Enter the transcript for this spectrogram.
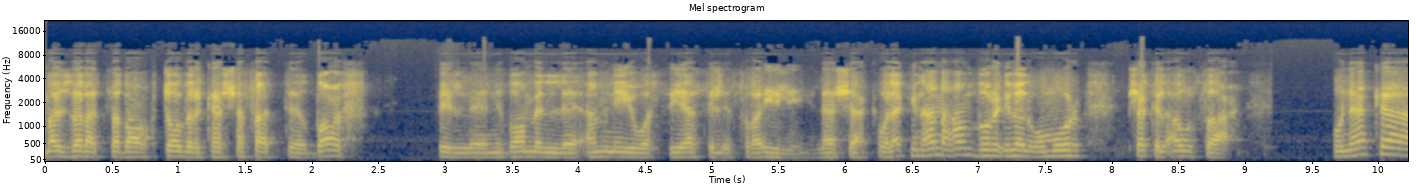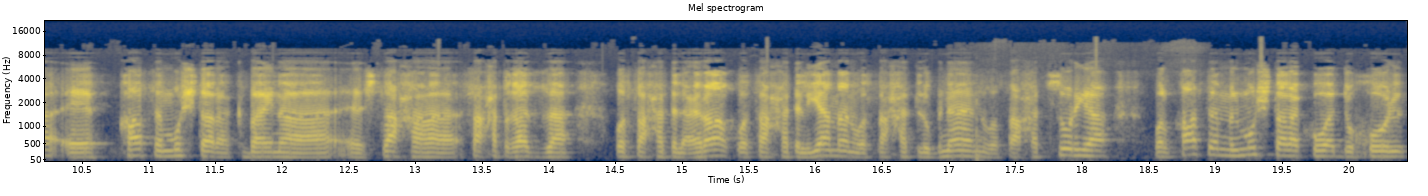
مجزرة 7 أكتوبر كشفت ضعف في النظام الأمني والسياسي الإسرائيلي لا شك. ولكن أنا أنظر إلى الأمور بشكل أوسع. هناك آه، قاسم مشترك بين آه، ساحة ساحة غزة وساحة العراق وساحة اليمن وساحة لبنان وساحة سوريا. والقاسم المشترك هو الدخول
